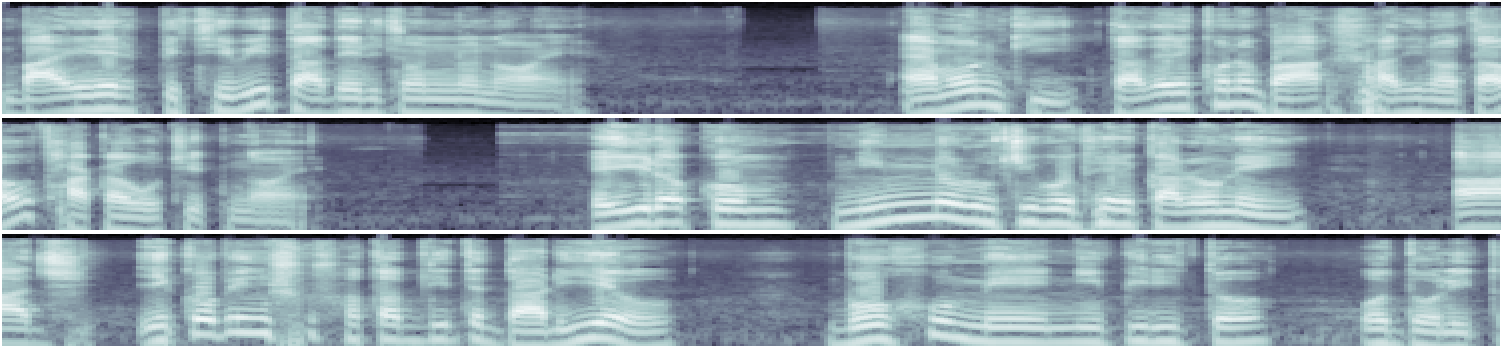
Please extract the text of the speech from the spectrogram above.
বাইরের পৃথিবী তাদের জন্য নয়। এমনকি তাদের কোনো বাক স্বাধীনতাও থাকা উচিত নয়। এই রকম নিম্ন রুচিবোধের কারণেই আজ একবিংশ শতাব্দীতে দাঁড়িয়েও বহু মেয়ে নিপীড়িত ও দলিত।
